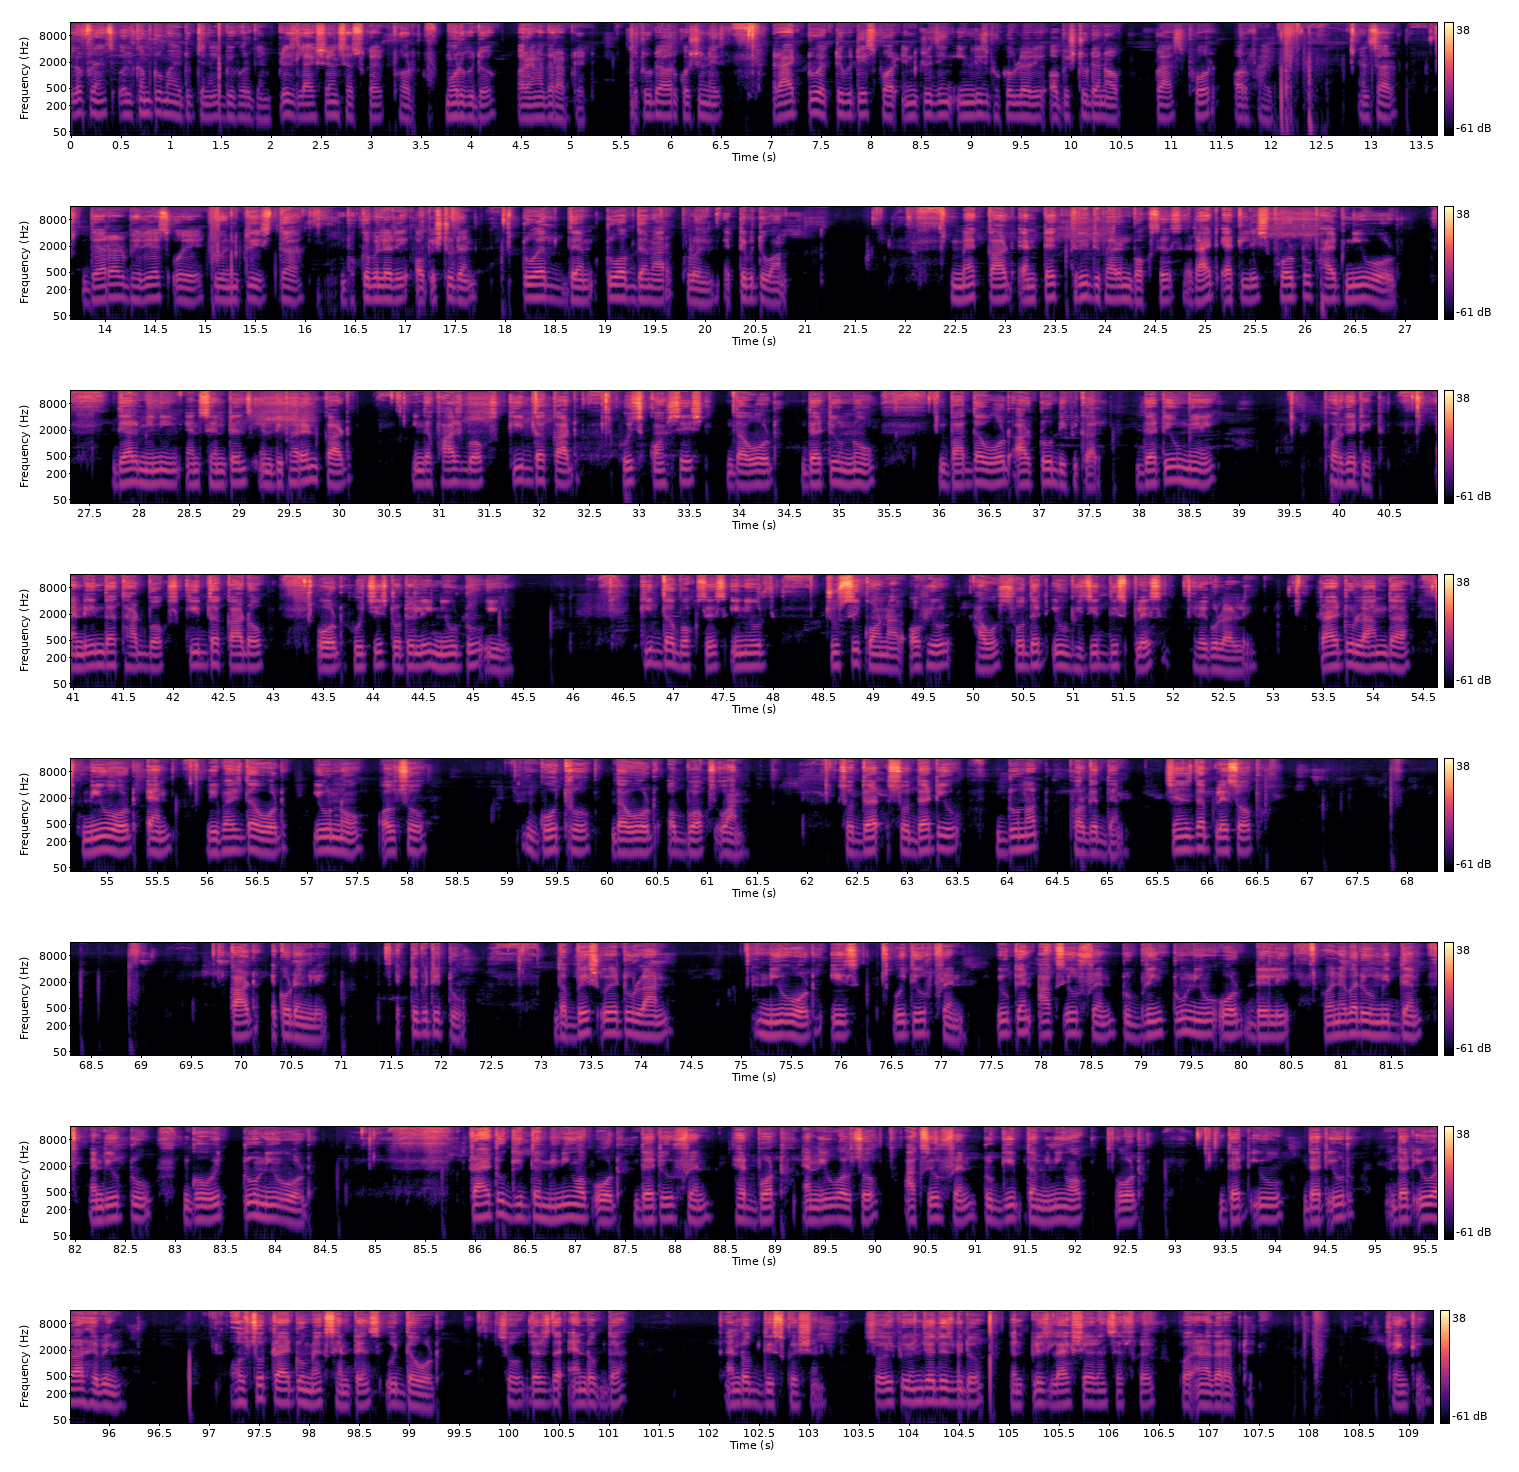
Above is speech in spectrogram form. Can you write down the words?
hello friends welcome to my youtube channel Before Gyan please like share and subscribe for more video or another update. So today our question is write two activities for increasing english vocabulary of student of class 4 or 5 answer there are various way to increase the vocabulary of student. Two of them two of them are following. Activity 1 make card and take three different boxes. Write at least 4 to 5 new words their meaning and sentence in different card. In the first box, keep the card which consists the word that you know but the word are too difficult that you may forget it. And in the third box, keep the card of word which is totally new to you. Keep the boxes in your choosy corner of your house so that you visit this place regularly. Try to learn the new word and revise the word you know also go through the word of box 1 so that so that you do not forget them. Change the place of card accordingly. Activity 2 the best way to learn new word is with your friend. You can ask your friend to bring two new word daily whenever you meet them and you two go with two new words Try to give the meaning of word that your friend had bought and you also ask your friend to give the meaning of word that you that you that you are having. Also try to make sentence with the word. So that's the end of the end of this question. So if you enjoy this video then please like share and subscribe for another update. Thank you.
